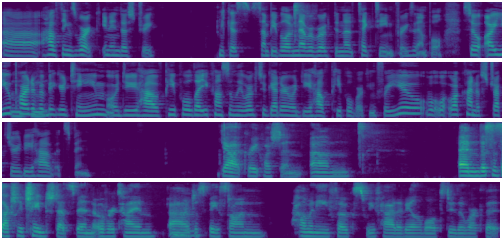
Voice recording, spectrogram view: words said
uh, how things work in industry because some people have never worked in a tech team for example so are you part mm-hmm. of a mm-hmm. bigger team or do you have people that you constantly work together or do you have people working for you what, what kind of structure do you have at spin yeah great question. Um, and this has actually changed at spin over time uh, mm-hmm. just based on how many folks we've had available to do the work that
